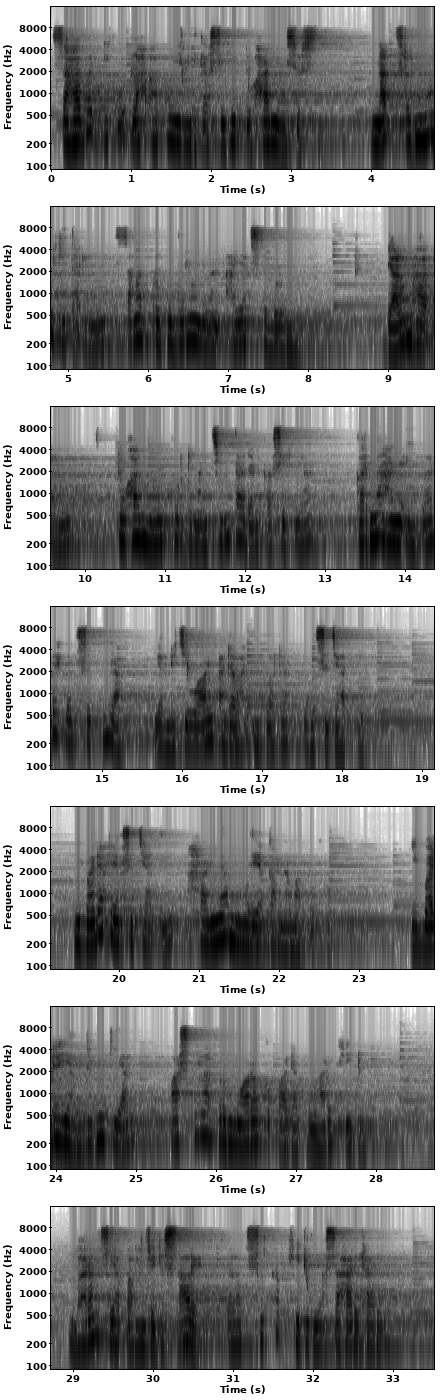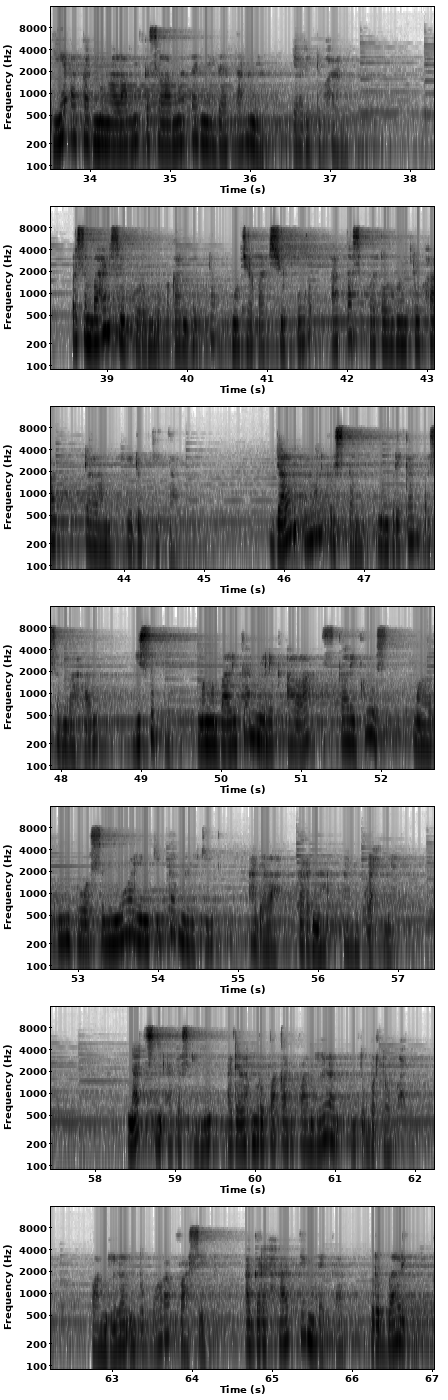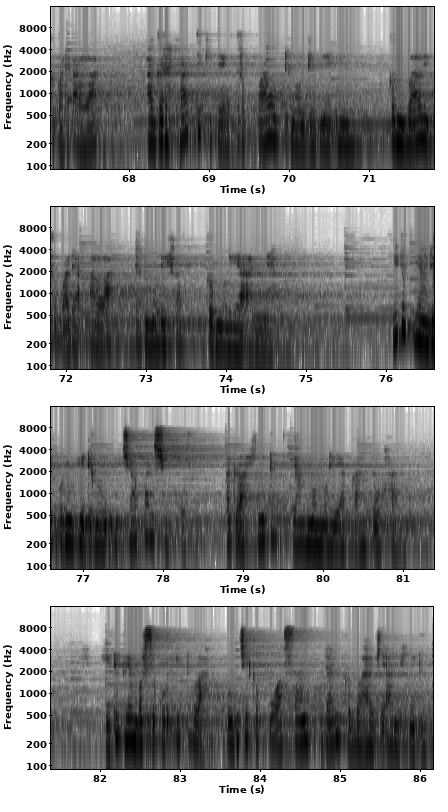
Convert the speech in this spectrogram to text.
Sahabat ikutlah aku yang dikasihi Tuhan Yesus. Nats renungan kita ini sangat berhubungan dengan ayat sebelumnya. Dalam hal ini, Tuhan menegur dengan cinta dan kasihnya karena hanya ibadah yang setia yang dijiwai adalah ibadah yang sejati. Ibadah yang sejati hanya memuliakan nama Tuhan. Ibadah yang demikian pastilah bermuara kepada pengaruh hidup. Barang siapa menjadi saleh dalam sikap hidupnya sehari-hari, dia akan mengalami keselamatan yang datangnya dari Tuhan. Persembahan syukur merupakan bentuk mengucapkan syukur atas pertolongan Tuhan dalam hidup kita. Dalam iman Kristen, memberikan persembahan disebut mengembalikan milik Allah sekaligus mengakui bahwa semua yang kita miliki adalah karena anugerahnya. Nats di atas ini adalah merupakan panggilan untuk bertobat. Panggilan untuk orang fasik agar hati mereka berbalik kepada Allah, agar hati kita yang terpaut dengan dunia ini kembali kepada Allah dan melihat kemuliaannya. Hidup yang dipenuhi dengan ucapan syukur adalah hidup yang memuliakan Tuhan. Hidup yang bersyukur itulah kunci kepuasan dan kebahagiaan hidup.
